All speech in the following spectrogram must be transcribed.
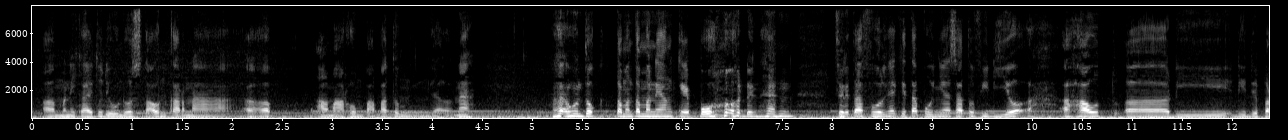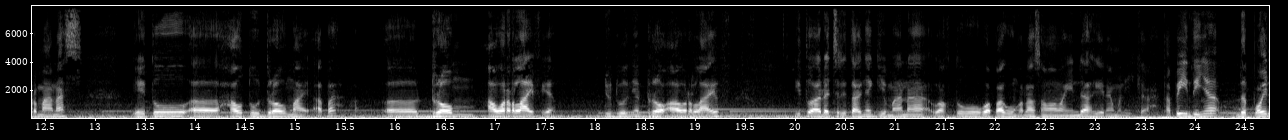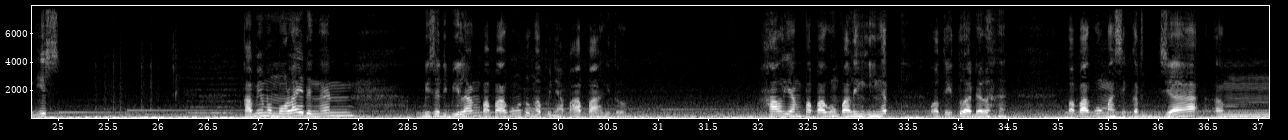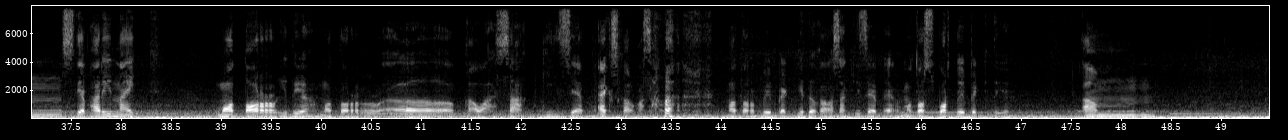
uh, menikah itu diundur setahun karena uh, almarhum papa tuh meninggal. Nah, untuk teman-teman yang kepo dengan cerita fullnya kita punya satu video uh, how to, uh, di di, di Permanas yaitu uh, How to Draw My apa uh, Draw Our Life ya. Judulnya Draw Our Life. Itu ada ceritanya gimana waktu Bapak Agung kenal sama Mama Indah akhirnya menikah. Tapi intinya the point is kami memulai dengan bisa dibilang Papa Agung tuh nggak punya apa-apa gitu. Hal yang Papa Agung paling inget waktu itu adalah Papa Agung masih kerja um, setiap hari naik motor gitu ya motor uh, Kawasaki ZX kalau nggak salah. Motor bebek gitu Kawasaki ZX motor sport bebek gitu ya. Um,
